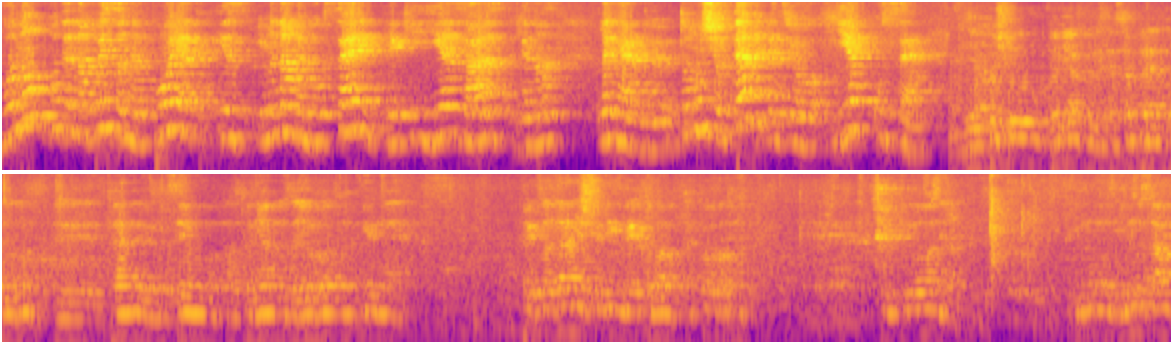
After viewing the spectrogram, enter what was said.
воно буде написане поряд із іменами боксерів, які є зараз для нас легендою. Тому що в тебе для цього є усе. Я хочу подякувати насамперед головному е, тренеру Максиму Антоняну за його надмірне прикладання, що він виховав такого е, чемпіона. Йому, йому саме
